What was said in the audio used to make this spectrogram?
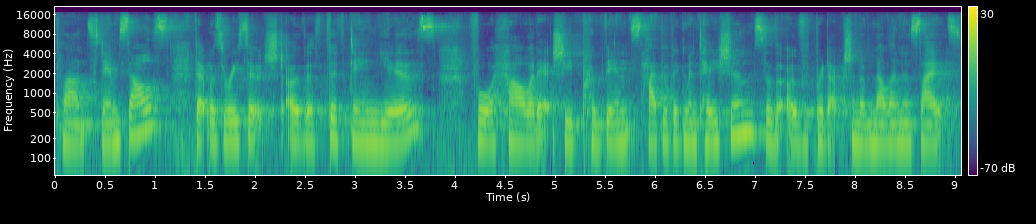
plant stem cells that was researched over 15 years for how it actually prevents hyperpigmentation, so the overproduction of melanocytes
